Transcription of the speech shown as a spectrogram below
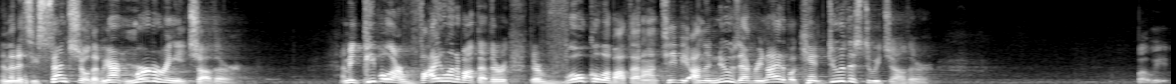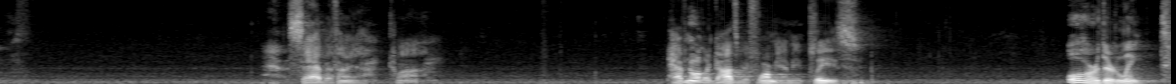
and that it's essential that we aren't murdering each other. I mean, people are violent about that. They're, they're vocal about that on TV, on the news every night about can't do this to each other. But we, Sabbath, huh? Come on. Have no other gods before me. I mean, please. Or they're linked.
